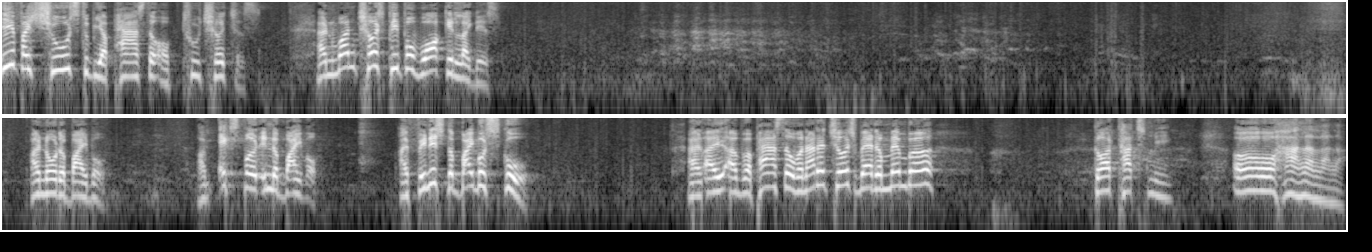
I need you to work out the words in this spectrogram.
If I choose to be a pastor of two churches, and one church people walk in like this, I know the Bible. I'm expert in the Bible. I finished the Bible school. And I am a pastor of another church where the member, God touched me. Oh, ha la la la.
